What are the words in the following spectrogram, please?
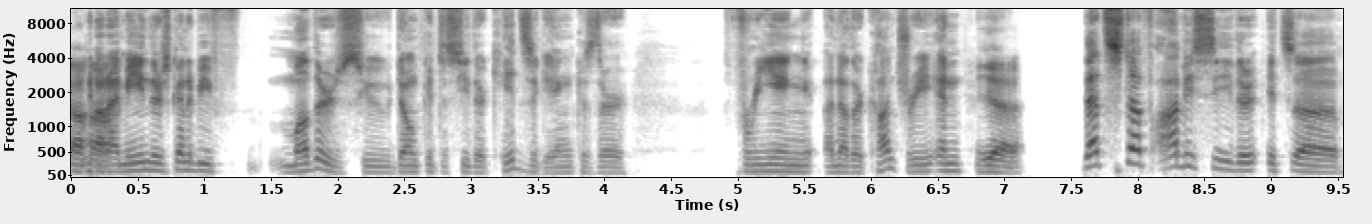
You know Uh-huh. what I mean? There's going to be f- mothers who don't get to see their kids again because they're freeing another country, and Yeah, that stuff. Obviously, there it's a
